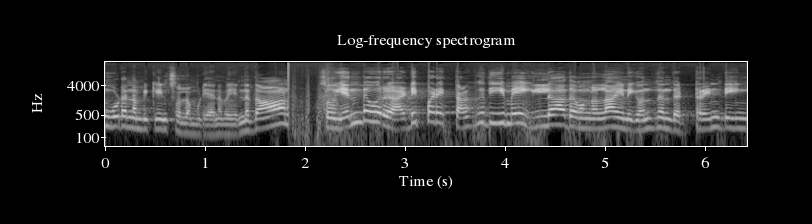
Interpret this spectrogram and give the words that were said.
மூட நம்பிக்கைன்னு சொல்ல முடியாது. நம்ம என்னதான் ஸோ எந்த ஒரு அடிப்படை தகுதியுமே இல்லாதவங்கெல்லாம் இன்னைக்கு வந்து இந்த ட்ரெண்டிங்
